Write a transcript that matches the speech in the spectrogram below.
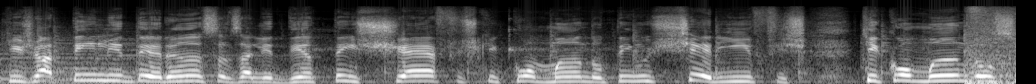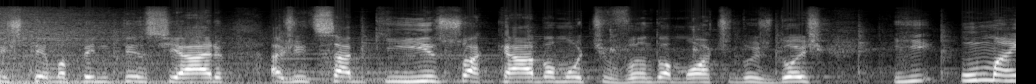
que já tem lideranças ali dentro, tem chefes que comandam, tem os xerifes que comandam o sistema penitenciário, a gente sabe que isso acaba motivando a morte dos dois e uma,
